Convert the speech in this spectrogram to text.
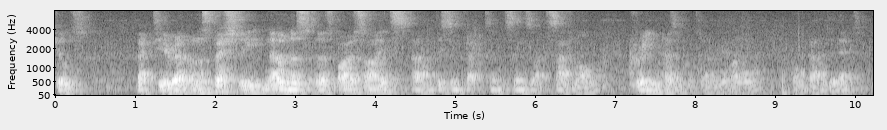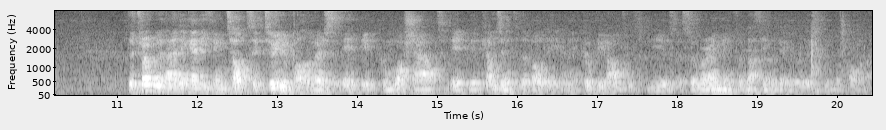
kills bacteria, and especially known as, as biocides, um, disinfectants, things like Savlon cream has a quaternary ammonium compound in it. The trouble with adding anything toxic to your polymers, it, it can wash out, it, it comes into the body, and it could be harmful to the user. So we're aiming for nothing being released from the polymer.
